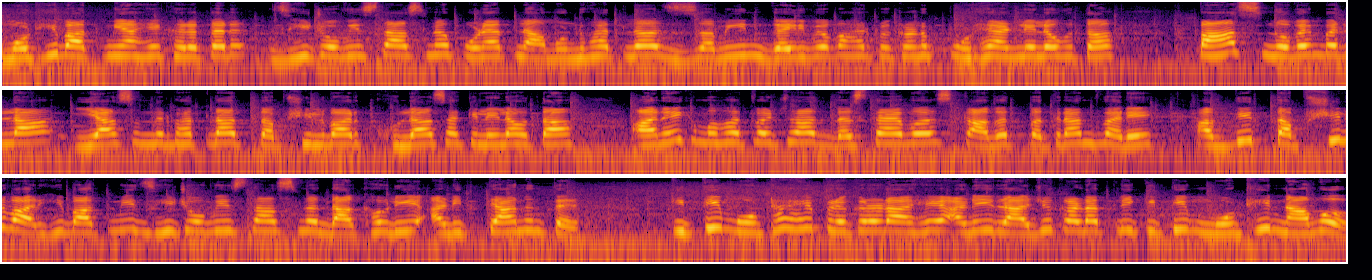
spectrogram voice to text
मोठी बातमी आहे खरं तर. झी चोवीस तासनं पुण्यातला मुंढव्यातलं जमीन गैरव्यवहार प्रकरण पुढे आणलेलं होतं. पाच नोव्हेंबरला या संदर्भातला तपशीलवार खुलासा केलेला होता. अनेक महत्त्वाच्या दस्तऐवज कागदपत्रांद्वारे अगदी तपशीलवार ही बातमी झी चोवीस तासनं दाखवली आणि त्यानंतर किती मोठं हे प्रकरण आहे आणि राजकारणातली किती मोठी नावं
